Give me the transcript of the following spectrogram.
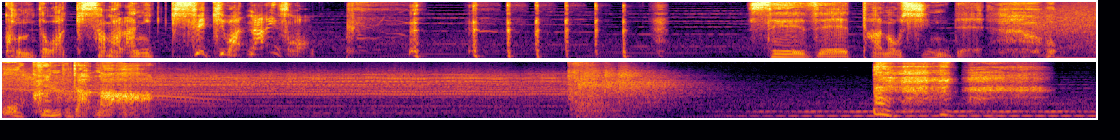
今度は貴様らに奇跡はないぞ。せいぜい楽しんでおおくんだな。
